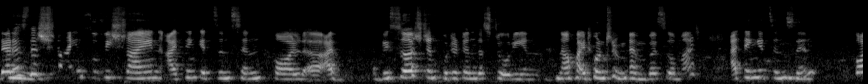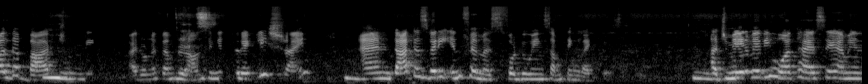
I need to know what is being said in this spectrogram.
There is this shrine sufi shrine. I think it's in sindh called uh, i've researched and put it in the story and now i don't remember so much i think it's in sindh called the bar chundi i don't know if i'm Yes. pronouncing it correctly shrine and that is very infamous for doing something like this Ajmer में भी हुआ था ऐसे I mean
